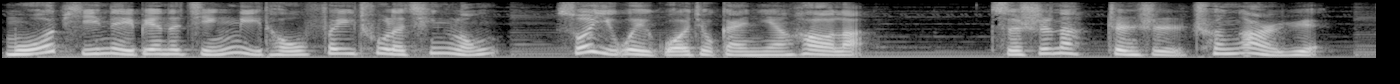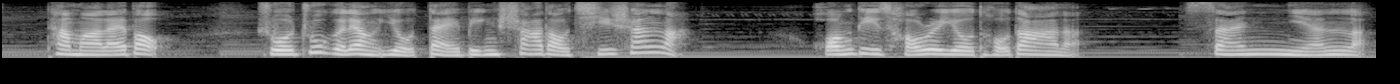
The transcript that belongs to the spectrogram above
磨皮那边的井里头飞出了青龙，所以魏国就改年号了。此时呢，正是春二月，探马来报说诸葛亮又带兵杀到岐山了。皇帝曹睿又头大了，三年了，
